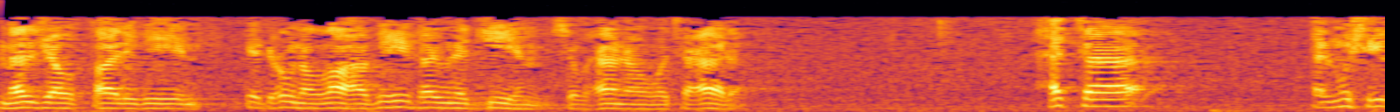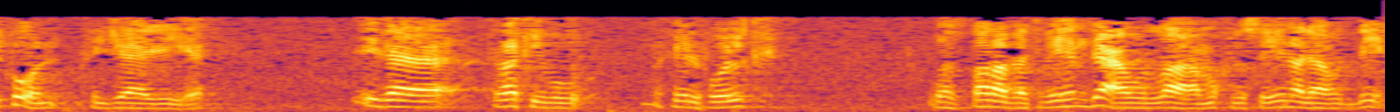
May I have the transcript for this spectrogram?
ملجأ الطالبين يدعون الله به فينجيهم سبحانه وتعالى. حتى المشركون في الجاهلية إذا ركبوا في الفلك واضطربت بهم دعوا الله مخلصين له الدين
